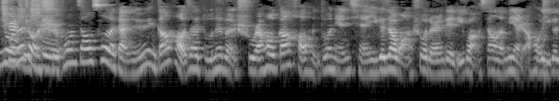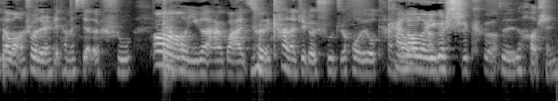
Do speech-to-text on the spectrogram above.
有那种时空交错的感觉，因为你刚好在读那本书，然后刚好很多年前，一个叫王朔的人给李广相了面，然后一个叫王朔的人给他们写了书，然后嗯，一个阿瓜 就是看了这个书之后又看看到了一个时刻。对，就好神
